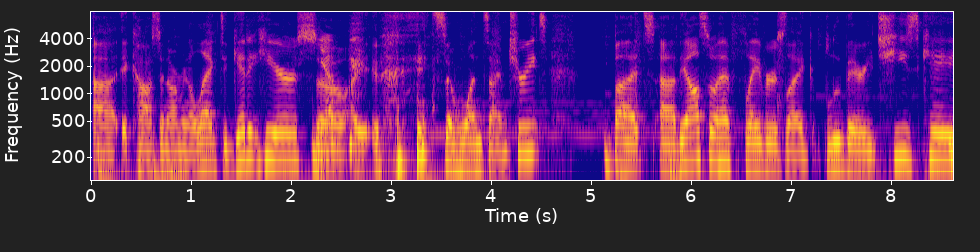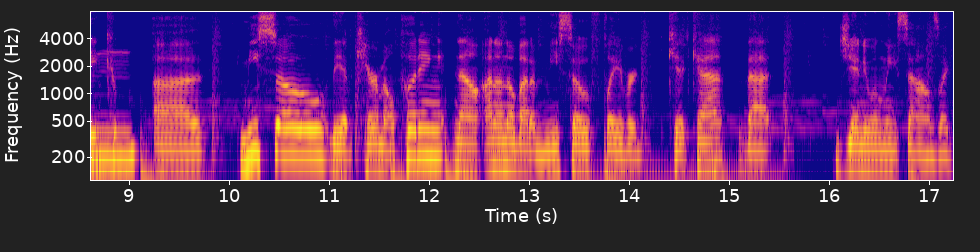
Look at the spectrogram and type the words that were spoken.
uh, it cost an arm and a leg to get it here. So I, it's a one time treat. But uh, they also have flavors like blueberry cheesecake, uh, miso. They have caramel pudding. Now, I don't know about a miso flavored Kit Kat. That genuinely sounds like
